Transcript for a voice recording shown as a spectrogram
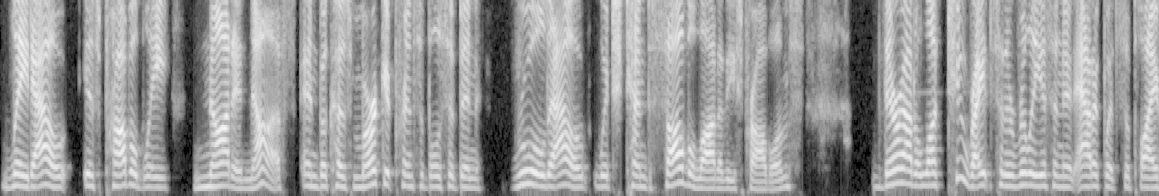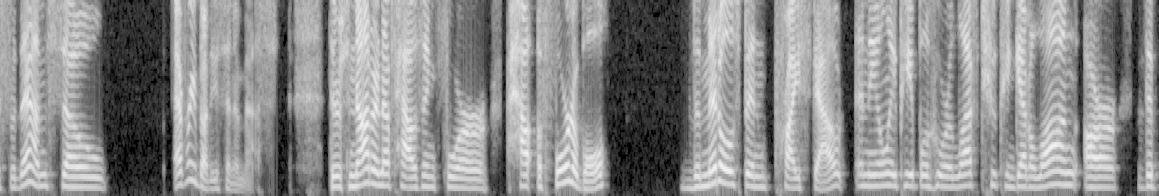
laid out is probably not enough. And because market principles have been ruled out, which tend to solve a lot of these problems, they're out of luck too, right? So there really isn't an adequate supply for them. So everybody's in a mess. There's not enough housing for how affordable. The middle's been priced out, and the only people who are left who can get along are the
